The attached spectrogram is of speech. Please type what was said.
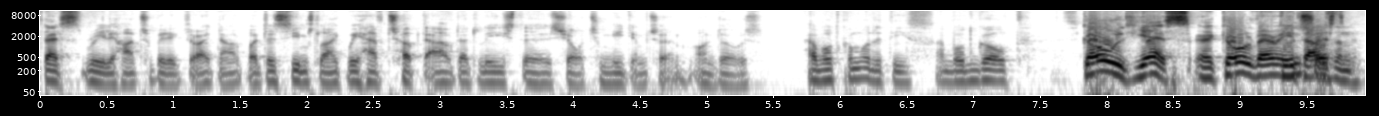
that's really hard to predict right now, but it seems like we have topped out at least short to medium term on those. How about commodities? How about gold? Gold, yes, uh, gold very 2000. interesting.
